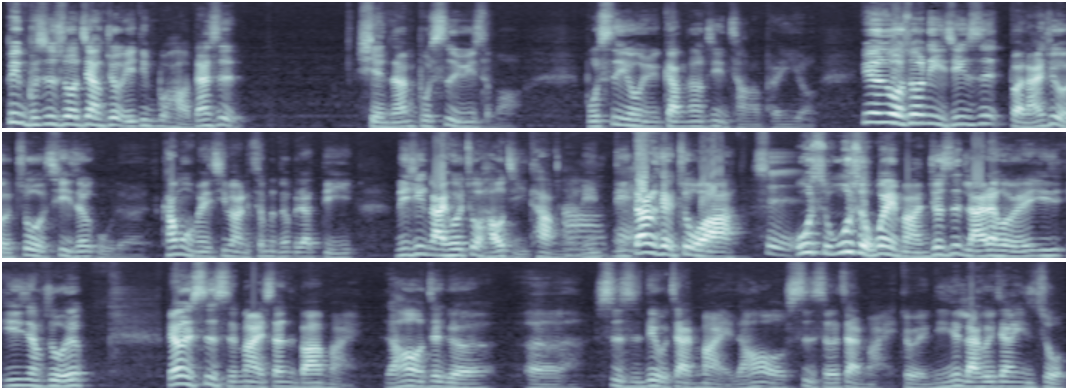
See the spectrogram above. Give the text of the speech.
并不是说这样就一定不好，但是显然不适于什么，不适用于刚刚进场的朋友。因为如果说你已经是本来就有做汽车股的，康普梅起码你成本都比较低，你已经来回做好几趟了，哦你你当然可以做啊。是无所无所谓嘛，你就是来来回回一一这样做，就比方你四十卖，三十八买，然后这个呃四十六再卖，然后四十二再买，对，你就来回这样一直做，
